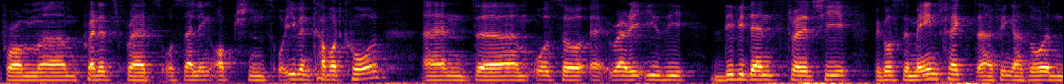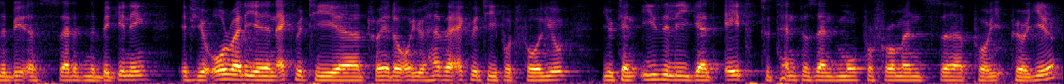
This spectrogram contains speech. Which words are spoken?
from um, credit spreads or selling options or even covered call. And um, also a very easy dividend strategy because the main fact I think I saw it in the, said it in the beginning if you're already an equity uh, trader or you have an equity portfolio you can easily get 8 to 10% more performance uh, per, per year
